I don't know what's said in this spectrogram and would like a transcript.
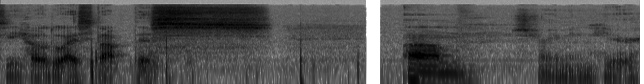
See. How do I stop this? Um, streaming here.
